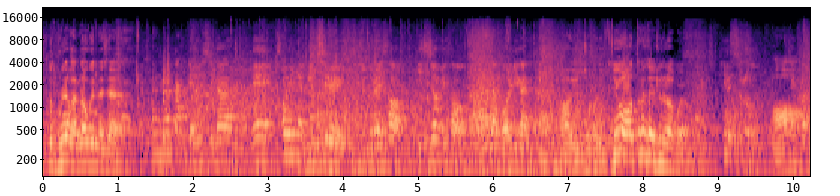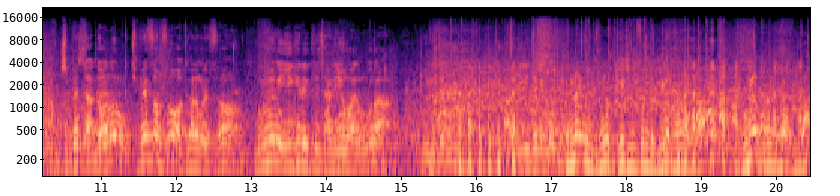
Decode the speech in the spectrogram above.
근데 분량 안 나오겠네 쟤. 한시간 딱 되는 시간에 서 있는 위치를 기준으로 해서 이 지점에서 가장 멀리 사람 아 어떻게 이거 어떻게 되시려고요? 필수로 아. GPS 야 너는 GPS 없으면 어떻게 하는 그랬어? 문명의 이 길을 이렇게 잘 이용하는구나 이기적인 놈. 아 이기적인 놈이야. 옛날에 이런 거 되게 재밌었는데 우리가 변한 건가? 우리가 변한 건가 우리가?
